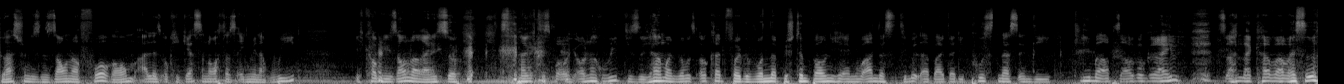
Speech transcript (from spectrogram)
Du hast schon diesen Sauna-Vorraum, alles, okay, gestern roch das irgendwie nach Weed. Ich komme in die Sauna rein, ich so, sag ich das bei euch auch nach Weed? Die so, ja Mann, wir haben uns auch gerade voll gewundert, bestimmt bauen die hier irgendwo an, das sind die Mitarbeiter, die pusten das in die Klimaabsaugung rein, so undercover, weißt du?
